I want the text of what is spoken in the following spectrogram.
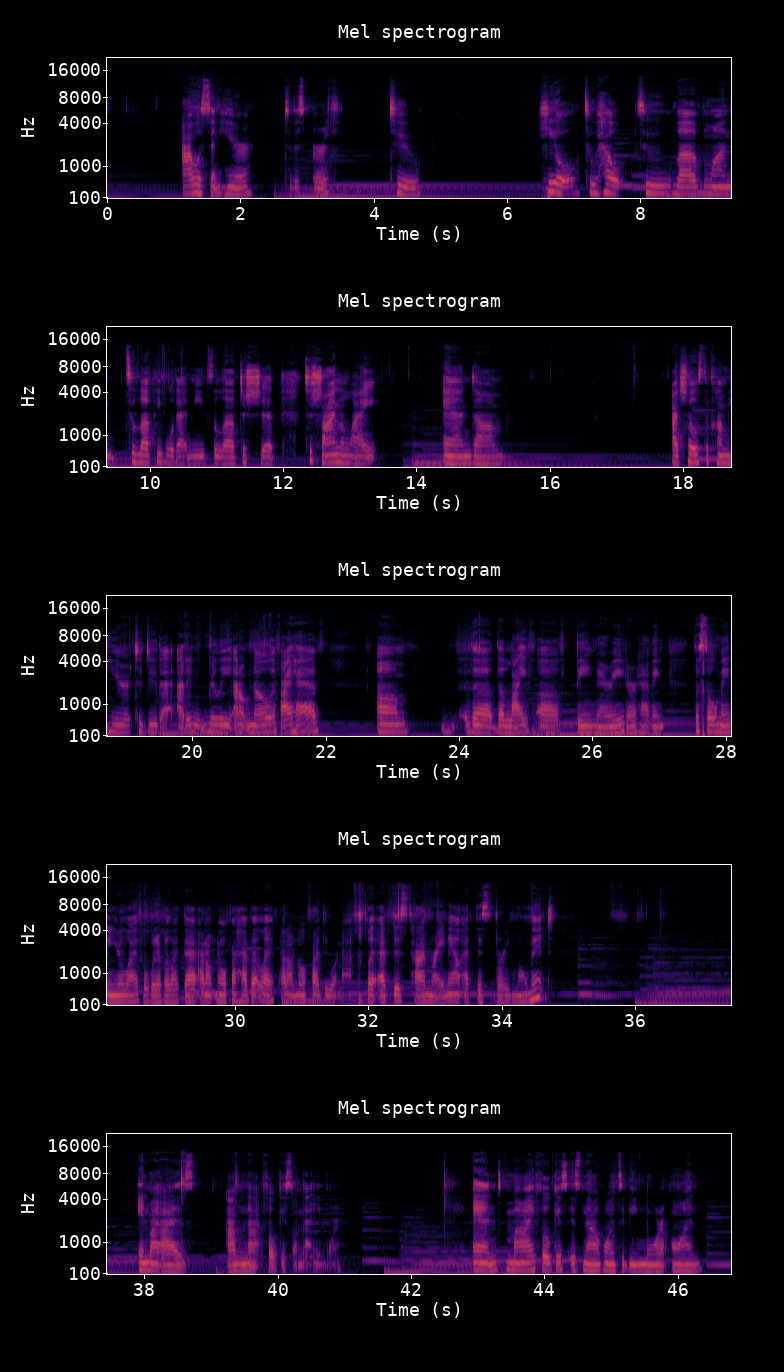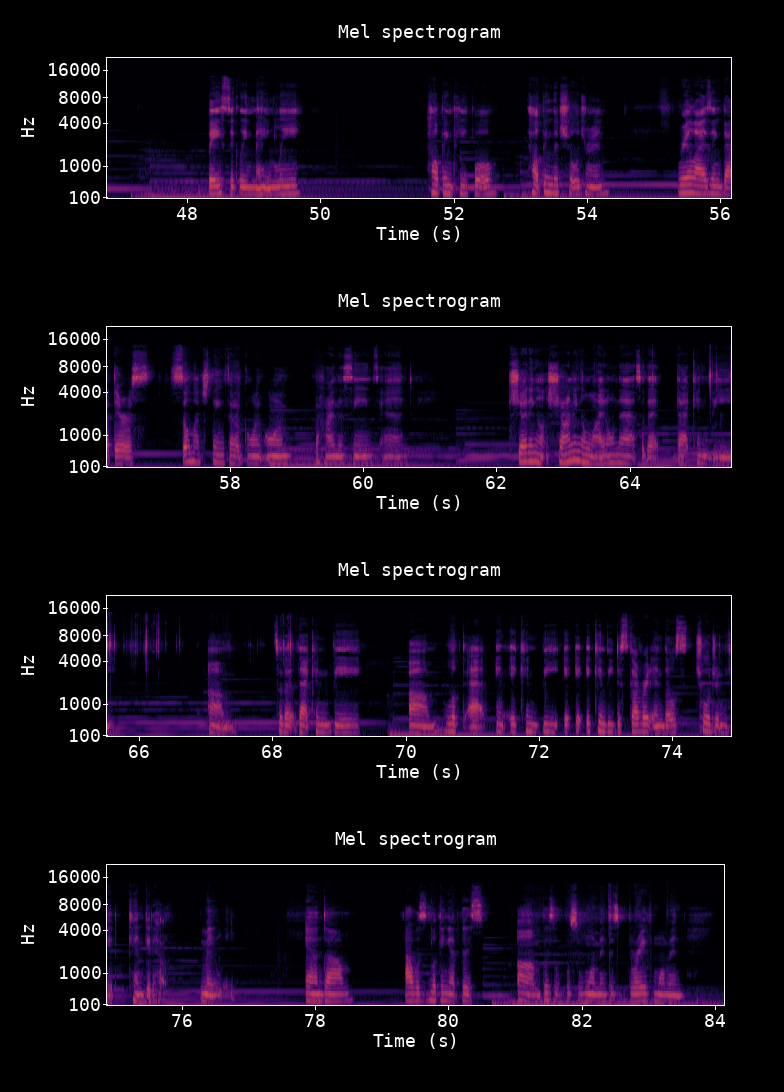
I was sent here to this earth to heal, to help, to love one, to love people that needs the love, to shit, to shine the light, and um, I chose to come here to do that. I didn't really, I don't know if I have um, the the life of being married or having the soulmate in your life or whatever like that. I don't know if I have that life. I don't know if I do or not. But at this time right now, at this very moment, in my eyes, I'm not focused on that anymore. And my focus is now going to be more on basically mainly helping people, helping the children, realizing that there's so much things that are going on behind the scenes and shedding a, shining a light on that so that that can be um, so that that can be um, looked at and it can be it, it, can be discovered and those children can, can get help mainly and um, I was looking at this um, this was a woman, this brave woman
